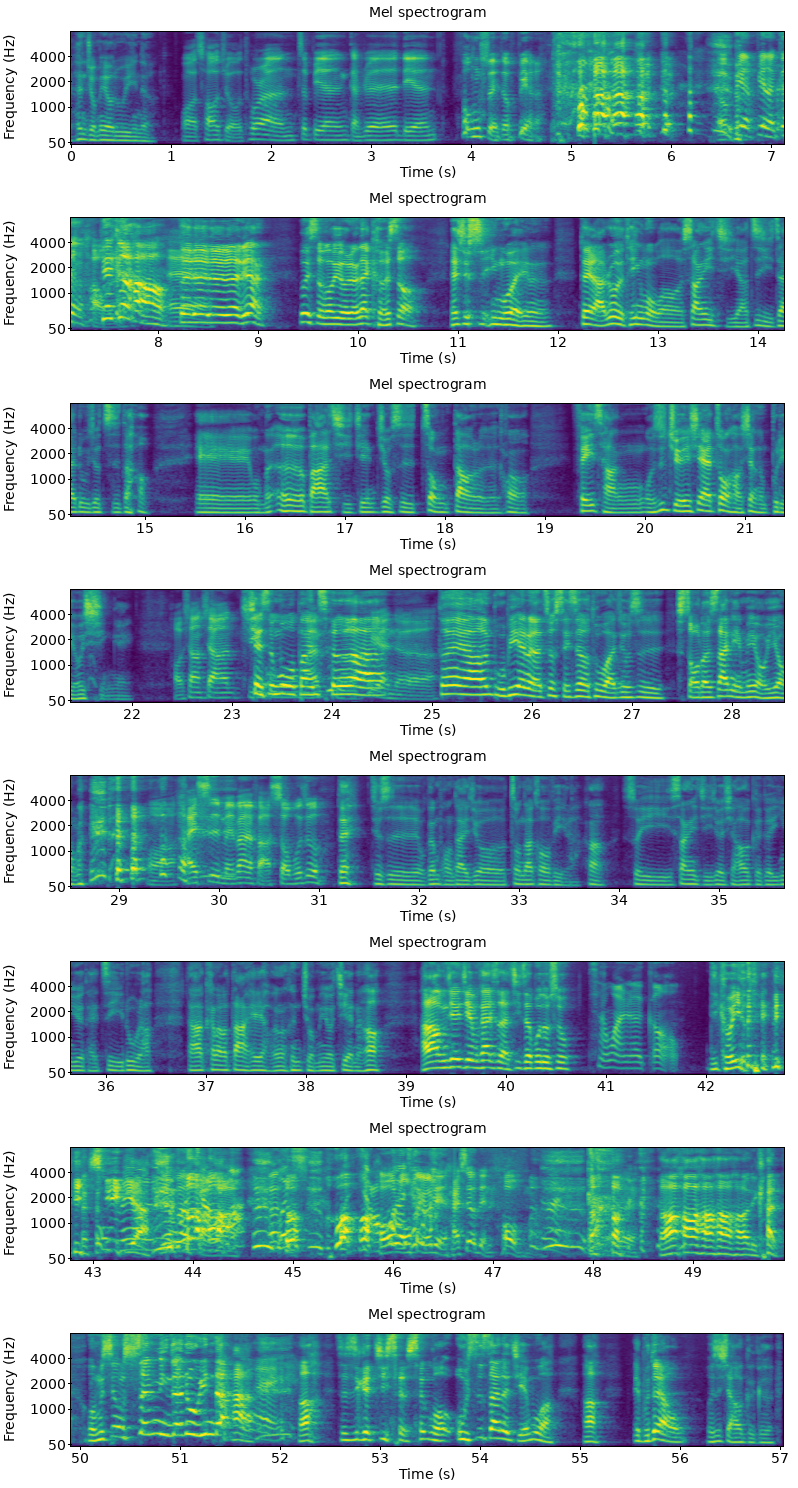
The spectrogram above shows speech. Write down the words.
月，很久没有录音了。哇，超久！突然这边感觉连风水都变了，呃，变变得更好，变更好。对对对对，你看为什么有人在咳嗽？那就是因为呢，对啦，如果听我上一集啊，自己在录就知道，哎，我们二二八期间就是中到了哈，非常，我是觉得现在中好像很不流行哎。好像像现在是末班车啊，对啊，很普遍了。就谁知道突然就是守了三年没有用，哇，还是没办法守不住。对，就是我跟彭泰就中到 COVID 了哈，所以上一集就小浩哥哥音乐台自己录了，然后看到大黑好像很久没有见了哈。好了，我们今天节目开始了，记者不读书，撑完热狗。你可以有点力气呀，我讲话，我喉咙会有点，还是有点痛嘛。对，好好好好好，你看，我们是用生命在录音的。对，好，这是个记者生活五四三的节目啊。啊，哎，不对啊，我我是小豪哥哥。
